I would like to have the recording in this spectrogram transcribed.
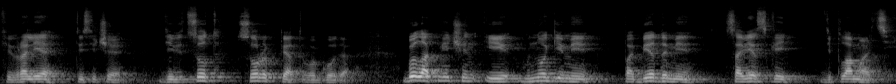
в феврале 1945 года был отмечен и многими победами советской дипломатии.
